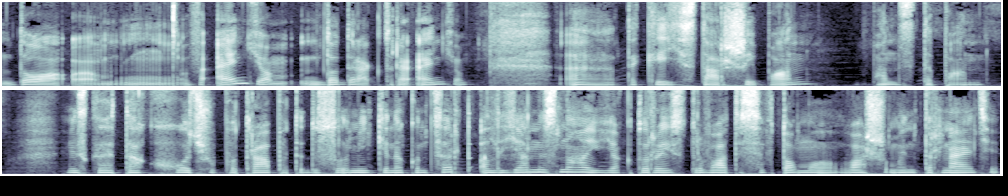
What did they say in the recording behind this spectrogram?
до ем, в Еньо, до директора Еньо, е, такий старший пан, пан Степан. Він сказав, так, хочу потрапити до Соломійки на концерт, але я не знаю, як то реєструватися в тому вашому інтернеті.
